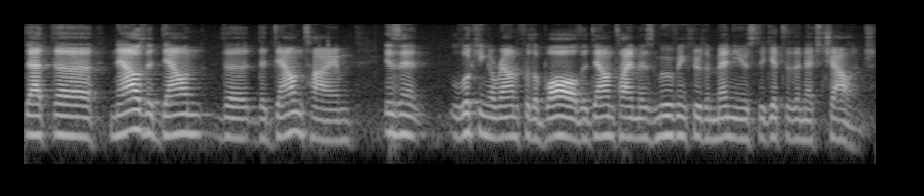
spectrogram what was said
that the now the down the the downtime isn't looking around for the ball. The downtime is moving through the menus to get to the next challenge.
